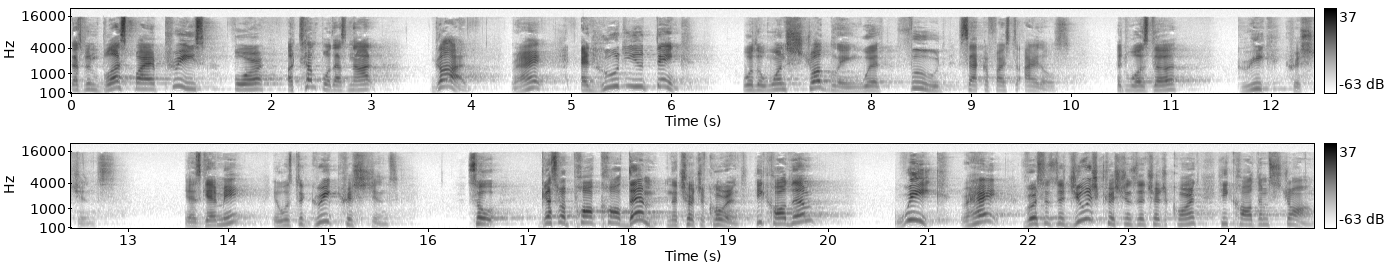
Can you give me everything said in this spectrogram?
that's been blessed by a priest for a temple that's not God, right? And who do you think were the ones struggling with food sacrificed to idols? It was the Greek Christians. You guys get me? It was the Greek Christians. So, guess what Paul called them in the church of Corinth? He called them weak, right? Versus the Jewish Christians in the church of Corinth, he called them strong.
